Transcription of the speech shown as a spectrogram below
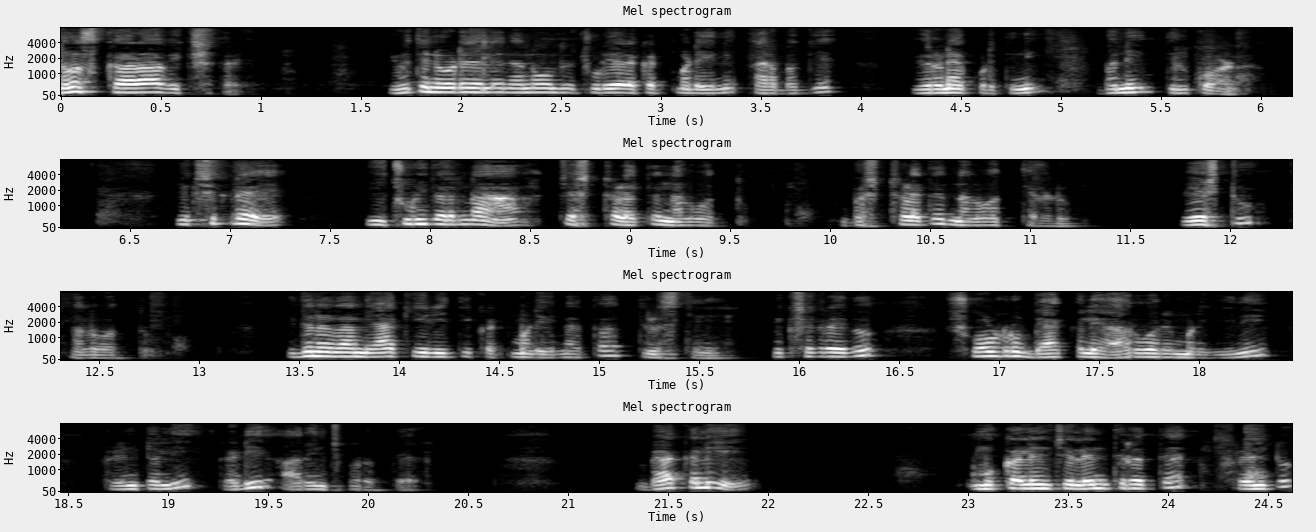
ನಮಸ್ಕಾರ ವೀಕ್ಷಕರೇ. ಇವತ್ತಿನ ವಿಡಿಯೋದಲ್ಲಿ ನಾನು ಒಂದು ಚೂಡಿಯಾರ ಕಟ್ ಮಾಡಿದ್ದೀನಿ. ಅದರ ಬಗ್ಗೆ ವಿವರಣೆ ಕೊಡ್ತೀನಿ. ಬನ್ನಿ ತಿಳ್ಕೊಳ್ಳೋಣ. ವೀಕ್ಷಕರೇ, ಈ ಚೂಡಿದಾರನ ಚೆಸ್ಟ್ ಅಳತೆ ನಲವತ್ತು ಬಸ್ಟ್ ಅಳತೆ ನಲವತ್ತೆರಡು ವೇಸ್ಟು ನಲವತ್ತು. ಇದನ್ನು ನಾನು ಯಾಕೆ ಈ ರೀತಿ ಕಟ್ ಮಾಡಿದ್ದೀನಿ ಅಂತ ತಿಳಿಸ್ತೀನಿ. ವೀಕ್ಷಕರೇ, ಇದು ಶೋಲ್ಡ್ರು ಬ್ಯಾಕಲ್ಲಿ ಆರೂವರೆ ಮಾಡಿದ್ದೀನಿ. ಫ್ರಂಟಲ್ಲಿ ರೆಡಿ ಆರು ಇಂಚ್ ಬರುತ್ತೆ. ಬ್ಯಾಕಲ್ಲಿ ಮುಕ್ಕಾಲು ಇಂಚು ಲೆಂತ್ ಇರುತ್ತೆ. ಫ್ರಂಟು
